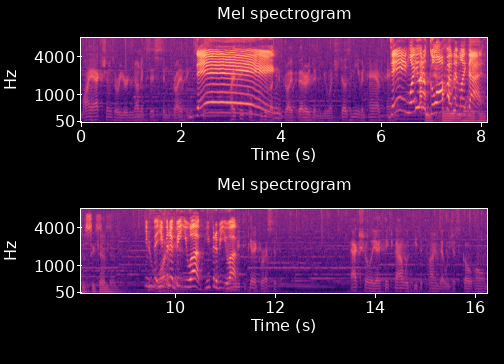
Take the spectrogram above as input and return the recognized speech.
My actions or your non-existent driving skills? I think Dang. Opila can drive better than you, and she doesn't even have hands. Dang, why you gotta go off on him like that? Do this again. He, Do he finna again? beat you up. He finna beat you no up. need to get aggressive. Actually, I think now would be the time that we just go home.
